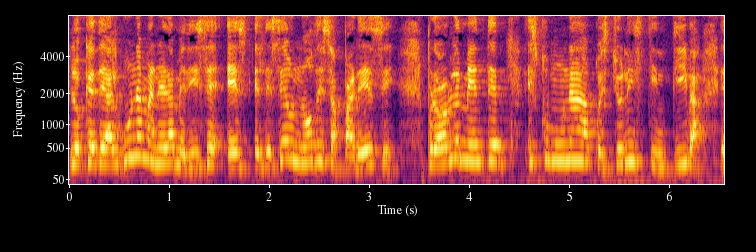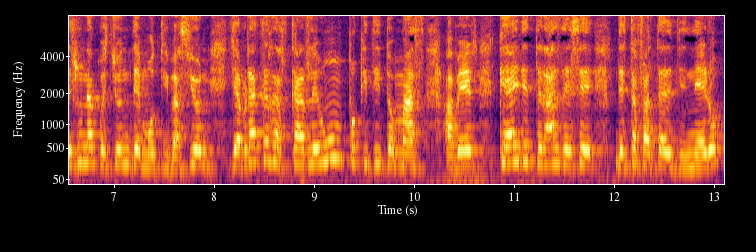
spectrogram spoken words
Lo que de alguna manera me dice es, el deseo no desaparece. Probablemente es como una cuestión instintiva, es una cuestión de motivación y habrá que rascarle un poquitito más a ver qué hay detrás de, ese, de esta falta de dinero,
